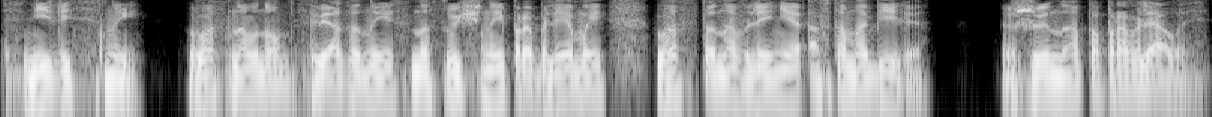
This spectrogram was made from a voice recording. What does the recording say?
Снились сны, в основном связанные с насущной проблемой восстановления автомобиля. Жена поправлялась,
